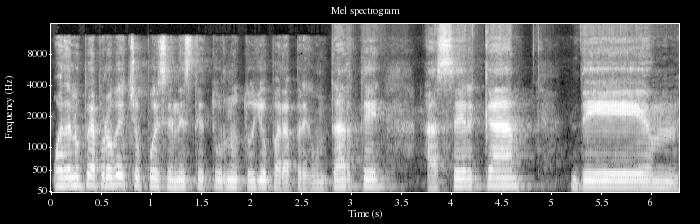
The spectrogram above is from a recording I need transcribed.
Guadalupe, aprovecho pues en este turno tuyo para preguntarte acerca de mm,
